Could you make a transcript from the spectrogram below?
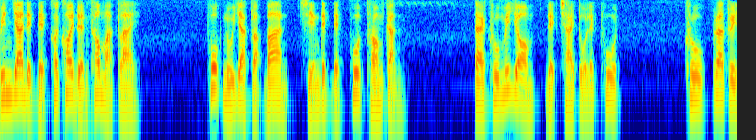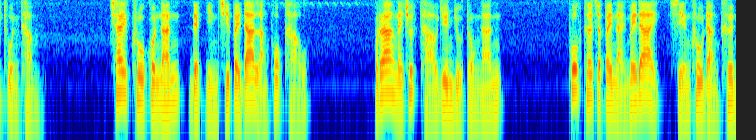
วิญญาเด็กๆ ค่อยๆเดินเข้ามาใกล้ พวกหนูอยากกลับบ้าน เสียงเด็กๆ พูดพร้อมกัน แต่ครูไม่ยอมเด็กชายตัวเล็กพูด ครูราตรีทวนคำใช่ครูคนนั้นเด็กหญิงชี้ไปด้านหลังพวกเขา ร่างในชุดขาวยืนอยู่ตรงนั้น พวกเธอจะไปไหนไม่ได้ เสียงครูดังขึ้น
